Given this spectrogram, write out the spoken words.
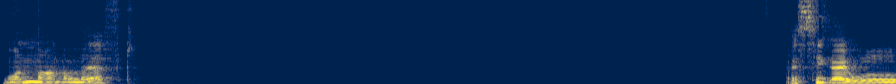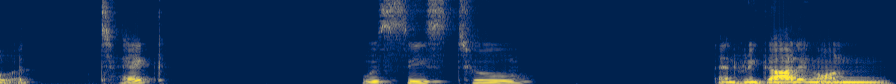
One mana left. I think I will attack with these two and regarding on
